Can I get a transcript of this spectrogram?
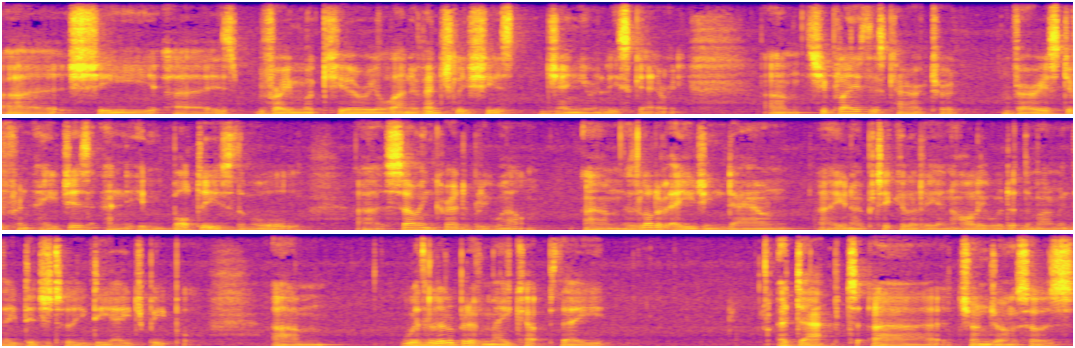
Uh, she uh, is very mercurial, and eventually she is genuinely scary. Um, she plays this character at various different ages and embodies them all uh, so incredibly well. Um, there's a lot of aging down, uh, you know, particularly in Hollywood at the moment. They digitally de-age people. Um, with a little bit of makeup, they adapt uh, Jeon Jong-seo's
